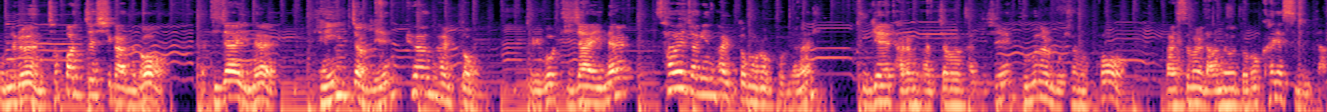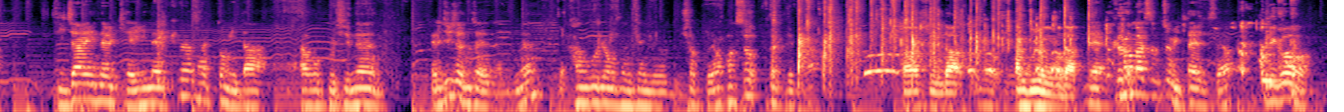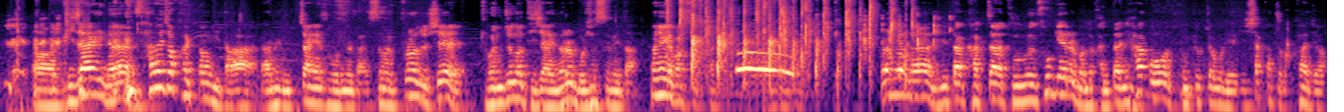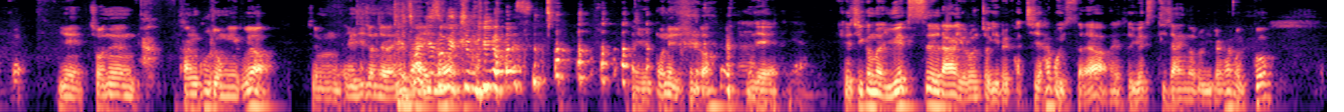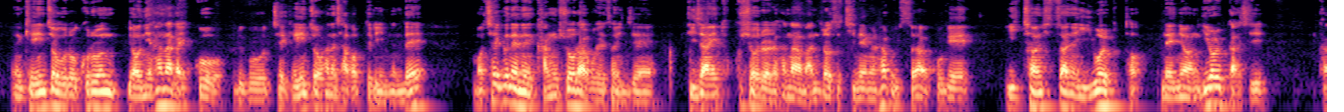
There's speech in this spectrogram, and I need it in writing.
오늘은 첫 번째 시간으로 디자인을 개인적인 표현 활동 그리고 디자인을 사회적인 활동으로 보는 두 개의 다른 관점을 가지신 두 분을 모셔놓고 말씀을 나누도록 하겠습니다. 디자인을 개인의 표현 활동이다 라고 보시는 LG전자에 다니는 강구룡 선생님을 모셨고요. 박수 부탁드립니다. 반갑습니다. 강구영입니다. 네, 그런 말씀 좀 이따 해주세요. 그리고 어, 디자인은 사회적 활동이다 라는 입장에서 오늘 말씀을 풀어주실 권준호 디자이너를 모셨습니다. 환영의 박수 부탁드립니다. 그러면은 일단 각자 두 분 소개를 먼저 간단히 하고 본격적으로 얘기 시작하도록 하죠. 예, 저는 강구종이고요. 지금 LG전자라는 회사에서 자기소개 준비가 왔어. 아, 이거 보내주신 거. 이제 그 지금은 UX랑 이런 쪽 일을 같이 하고 있어요. 그래서 UX 디자이너로 일을 하고 있고 개인적으로 그런 면이 하나가 있고 그리고 제 개인적으로 하는 작업들이 있는데 뭐 최근에는 강쇼라고 해서 이제 디자인 토크쇼를 하나 만들어서 진행을 하고 있어요. 그게 2014년 2월부터 내년 1월까지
